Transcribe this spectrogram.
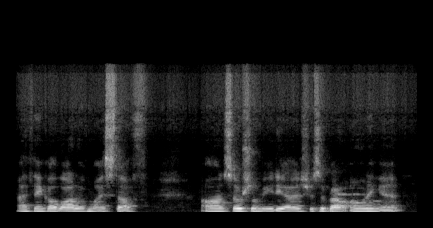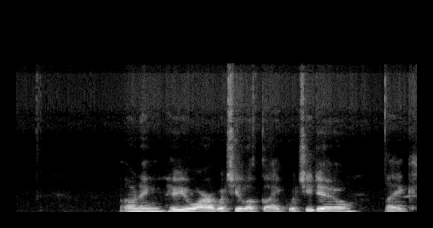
I think a lot of my stuff on social media is just about owning it. Owning who you are what you look like what you do. Like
